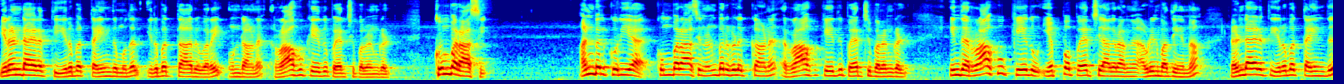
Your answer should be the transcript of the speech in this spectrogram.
இரண்டாயிரத்தி இருபத்தைந்து முதல் இருபத்தாறு வரை உண்டான ராகு கேது பயிற்சி பலன்கள். கும்பராசி. அன்பிற்குரிய கும்பராசி நண்பர்களுக்கான ராகு கேது பயிற்சி பலன்கள். இந்த ராகு கேது எப்போ பயிற்சி ஆகிறாங்க அப்படின்னு பார்த்தீங்கன்னா ரெண்டாயிரத்தி இருபத்தைந்து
